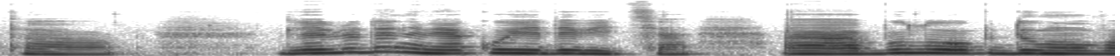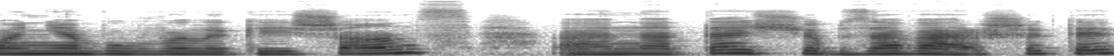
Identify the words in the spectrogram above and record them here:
Так. Для людини, в якої, дивіться, е, було обдумування, був великий шанс е, на те, щоб завершити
